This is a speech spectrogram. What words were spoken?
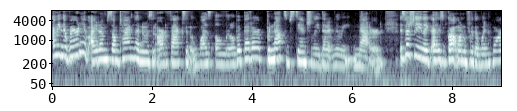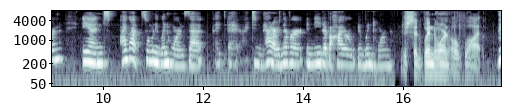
I mean, the rarity of items, sometimes I noticed in artifacts that it was a little bit better, but not substantially that it really mattered. Especially, like, I got one for the wind horn, and I got so many wind horns that it didn't matter. I was never in need of a higher wind horn. Just said Windhorn a lot.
